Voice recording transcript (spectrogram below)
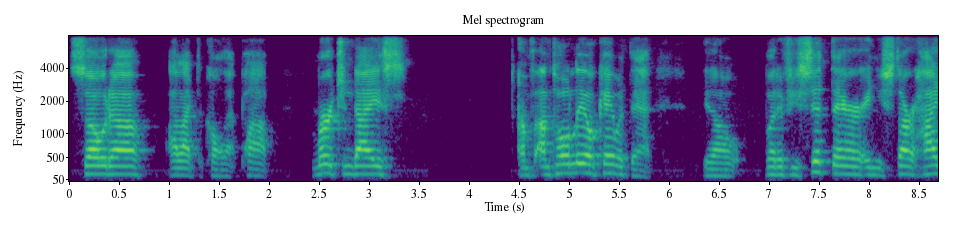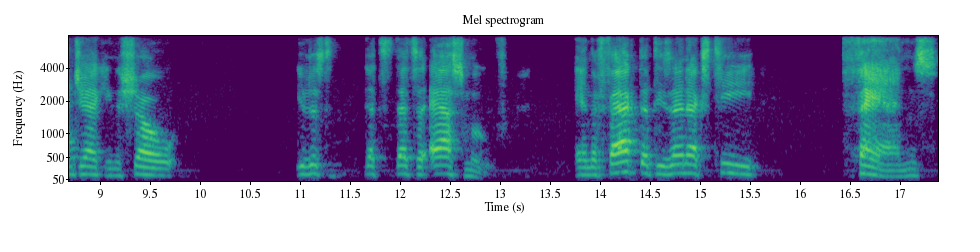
soda. I like to call that pop. Merchandise. I'm, I'm totally okay with that. You know, but if you sit there and you start hijacking the show, you just that's that's an ass move. And the fact that these NXT fans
